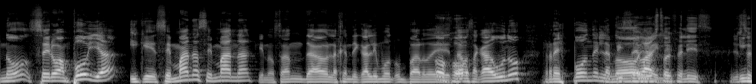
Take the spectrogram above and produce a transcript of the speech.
¿No? Cero ampolla y que semana a semana, que nos han dado la gente de Calimod un par de Ojo. tapas a cada uno, responden la No, pista de yo baile. estoy feliz. yo estoy Incluso,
